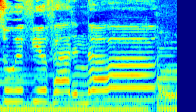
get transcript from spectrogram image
So if you've had enough,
